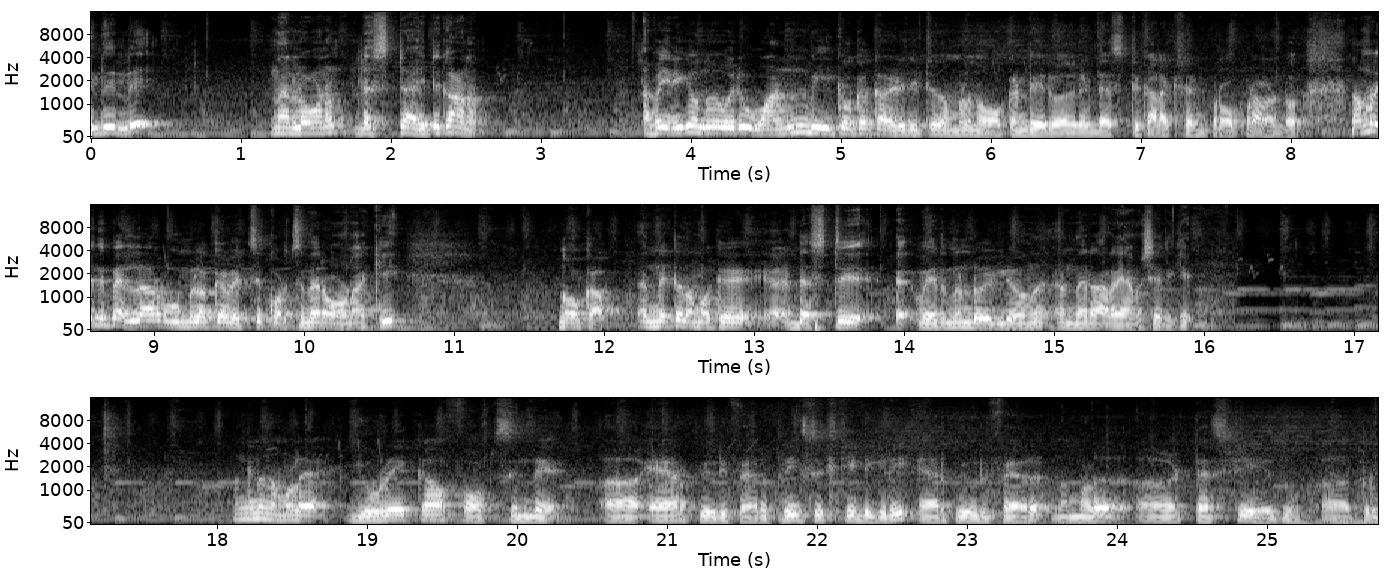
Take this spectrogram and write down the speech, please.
ഇതിൽ നല്ലോണം ഡസ്റ്റായിട്ട് കാണാം. അപ്പോൾ എനിക്കൊന്ന് ഒരു വൺ വീക്കൊക്കെ കഴിഞ്ഞിട്ട് നമ്മൾ നോക്കേണ്ടി വരും. അതിൽ ഡസ്റ്റ് കളക്ഷൻ പ്രോപ്പർ ആവുണ്ടോ? നമ്മളിതിപ്പോൾ എല്ലാ റൂമിലൊക്കെ വെച്ച് കുറച്ച് നേരം ഓണാക്കി നോക്കാം. എന്നിട്ട് നമുക്ക് ഡസ്റ്റ് വരുന്നുണ്ടോ ഇല്ലയോ എന്ന് അന്നേരം അറിയാം ശരിക്കും. അങ്ങനെ നമ്മളെ യുറേക്ക ഫോപ്സിന്റെ air purifier three sixty degree air purifier നമ്മൾ ടെസ്റ്റ് ചെയ്തു. ത്രൂ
